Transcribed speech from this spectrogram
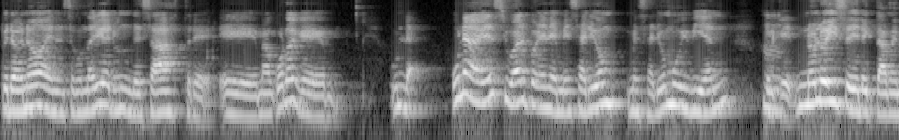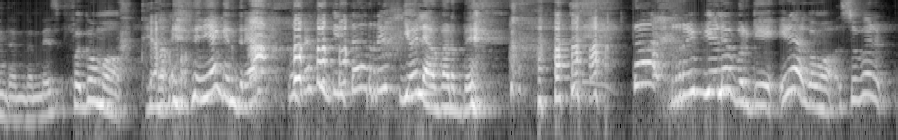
Pero no, en el secundario era un desastre. Eh, me acuerdo que una, una vez igual, ponele, me salió, me salió muy bien. Porque mm. no lo hice directamente, ¿entendés? Fue como. Tenía que entregar un trabajo que estaba re piola aparte. estaba re piola porque era como súper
